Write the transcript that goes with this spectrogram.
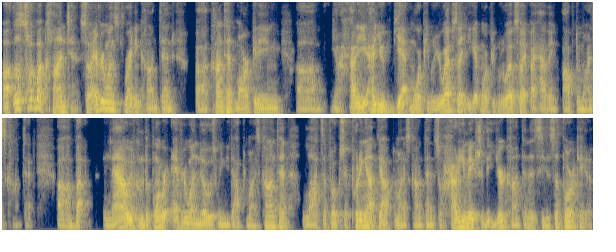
Uh, let's talk about content. So everyone's writing content, uh, content marketing. Um, you know, how do you how do you get more people to your website? You get more people to your website by having optimized content. Um, but now we've come to the point where everyone knows we need to optimize content. Lots of folks are putting out the optimized content. So, how do you make sure that your content is seen as authoritative?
